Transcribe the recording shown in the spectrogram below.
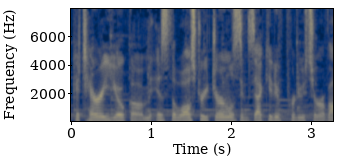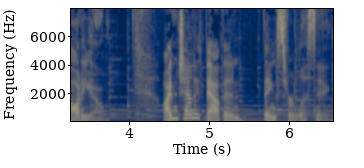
Kateri Jochum is the Wall Street Journal's executive producer of audio. I'm Janet Babin. Thanks for listening.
